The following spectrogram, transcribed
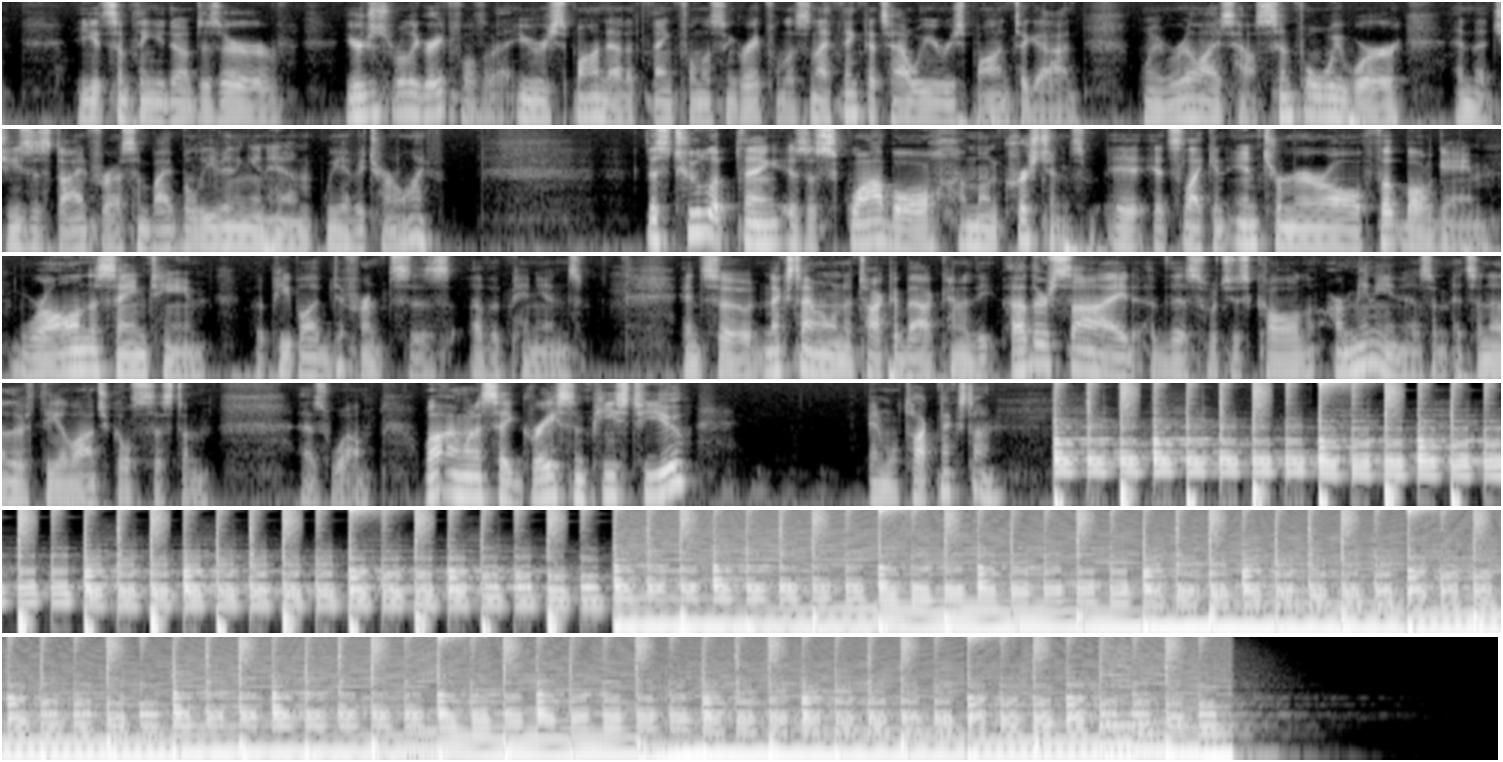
you get something you don't deserve. You're just really grateful for that. You respond out of thankfulness and gratefulness. And I think that's how we respond to God when we realize how sinful we were and that Jesus died for us. And by believing in Him, we have eternal life. This tulip thing is a squabble among Christians. It's like an intramural football game. We're all on the same team, but people have differences of opinions. And so next time I want to talk about kind of the other side of this, which is called Arminianism. It's another theological system as well. Well, I want to say grace and peace to you, and we'll talk next time.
